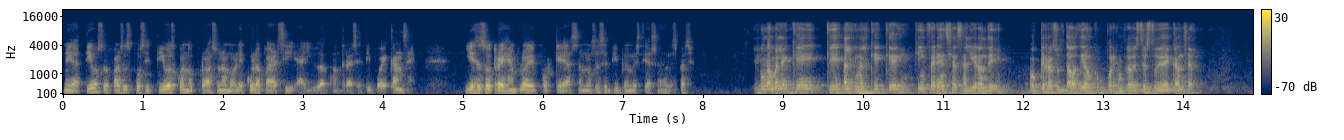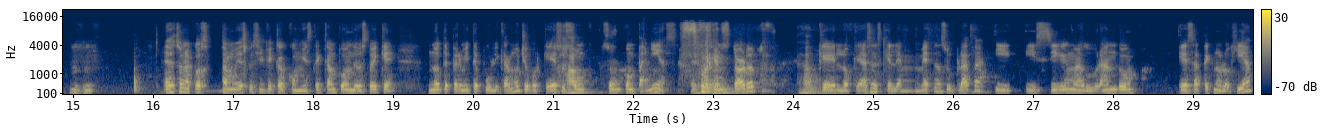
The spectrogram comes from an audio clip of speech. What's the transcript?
negativos o falsos positivos cuando probas una molécula para ver si ayuda contra ese tipo de cáncer. Y ese es otro ejemplo de por qué hacemos ese tipo de investigación en el espacio. Y pongámosle que, que, al final, ¿qué, qué, qué inferencias salieron de, o qué resultados dieron, por ejemplo, de este estudio de cáncer? Es una cosa muy específica con este campo donde estoy que no te permite publicar mucho, porque esos son, son compañías, son startups que lo que hacen es que le meten su plata y, y siguen madurando esa tecnología.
